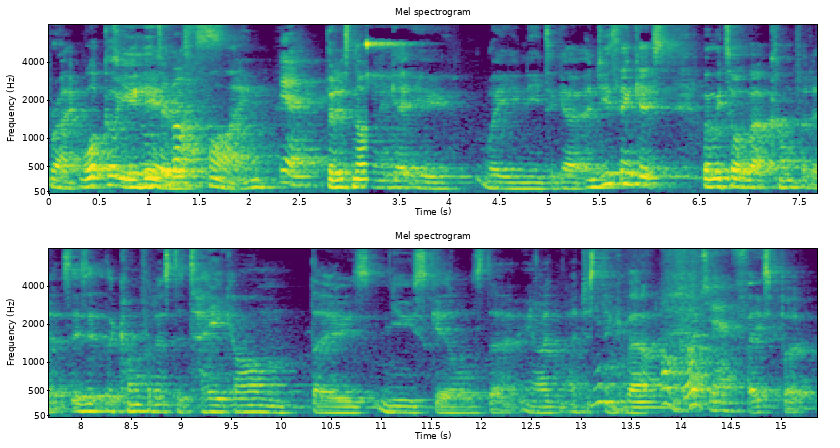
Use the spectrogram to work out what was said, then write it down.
Right. What got you here is device. fine, Yeah, but it's not going to get you where you need to go. And do you think it's when we talk about confidence, is it the confidence to take on those new skills that you know? I, I just think about Oh God, yeah. Facebook.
